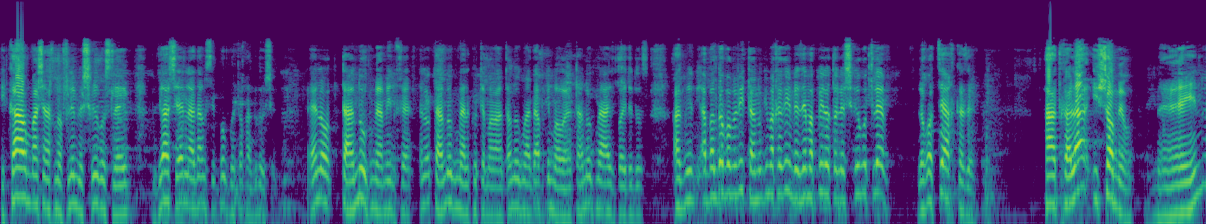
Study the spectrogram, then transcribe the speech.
עיקר מה שאנחנו נופלים לשרירוס לב, בגלל שאין לאדם סיפוק בתוך הקדושה. אין לו תענוג מהמנחה, אין לו תענוג מהלקוטי מרן, תענוג מהדף גמורה, תענוג מהאסבוידדוס. אז הבלדובה מביא תענוגים אחרים, וזה מפיל אותו לשרירות לב, לרוצח כזה. ההתחלה היא שומר. מיין,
